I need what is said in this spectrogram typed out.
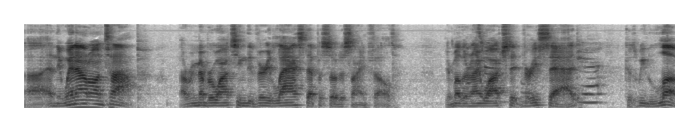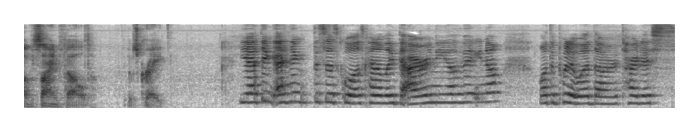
uh, and they went out on top. I remember watching the very last episode of Seinfeld. Your mother and I watched it very sad Yeah. because we love Seinfeld. It was great. Yeah, I think I think this is cool. It's kind of like the irony of it, you know. We'll have to put it with our TARDIS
